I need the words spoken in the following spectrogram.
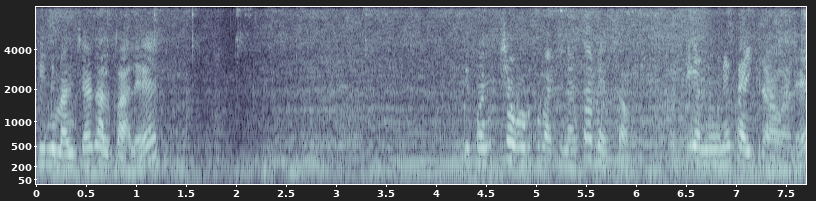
దీన్ని మంచిగా కలపాలి. ఇది కొంచెం ఉడుకు పట్టినాక వేస్తాం కొద్దిగా నూనె పైకి రావాలి.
